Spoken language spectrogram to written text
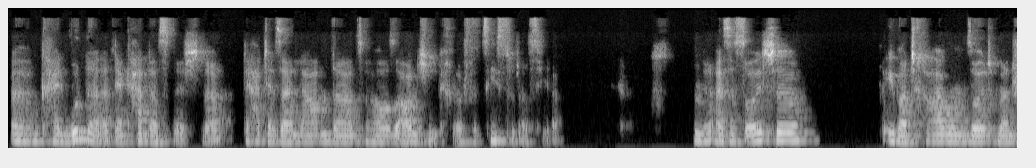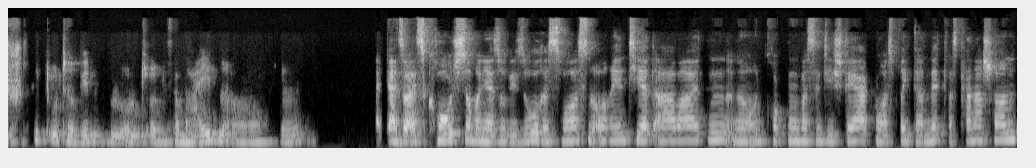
Ähm, kein Wunder, der kann das nicht. Ne? Der hat ja seinen Laden da zu Hause auch nicht im Griff. Jetzt siehst du das hier. Ne, also solche Übertragungen sollte man strikt unterbinden und, und vermeiden auch. Ne? Also als Coach soll man ja sowieso ressourcenorientiert arbeiten ne, und gucken, was sind die Stärken, was bringt er mit, was kann er schon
